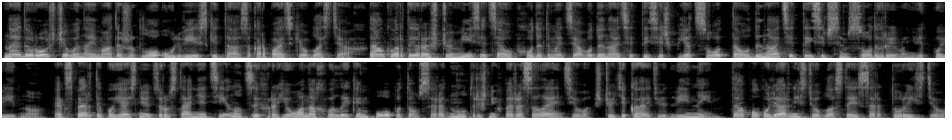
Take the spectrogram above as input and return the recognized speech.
Найдорожче винаймати житло у Львівській та Закарпатській областях. Там квартира щомісяця обходитиметься в 11 тисяч 500 та 11 тисяч 700 гривень відповідно. Експерти пояснюють зростання цін у цих регіонах великим попитом серед внутрішніх переселенців, що тікають від війни, та популярністю областей серед туристів.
